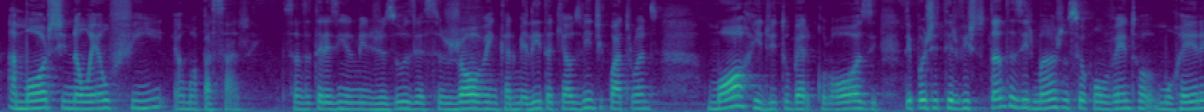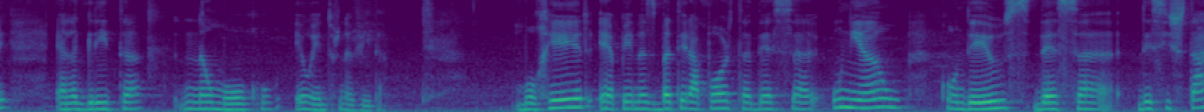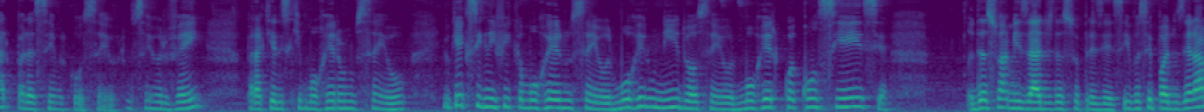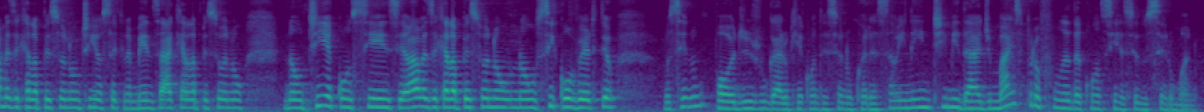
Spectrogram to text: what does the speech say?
A morte não é o fim, é uma passagem. Santa Teresinha do Menino Jesus, essa jovem carmelita que aos 24 anos morre de tuberculose, depois de ter visto tantas irmãs no seu convento morrerem, ela grita: Não morro, eu entro na vida. Morrer é apenas bater à porta dessa união com Deus, dessa, desse estar para sempre com o Senhor. O Senhor vem para aqueles que morreram no Senhor e o que, é que significa morrer no Senhor? Morrer unido ao Senhor, morrer com a consciência da sua amizade, da sua presença. E você pode dizer, ah, mas aquela pessoa não tinha os sacramentos, ah, aquela pessoa não, não tinha consciência, ah, mas aquela pessoa não, não se converteu. Você não pode julgar o que aconteceu no coração e na intimidade mais profunda da consciência do ser humano.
